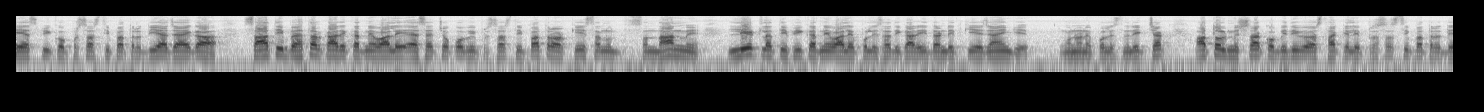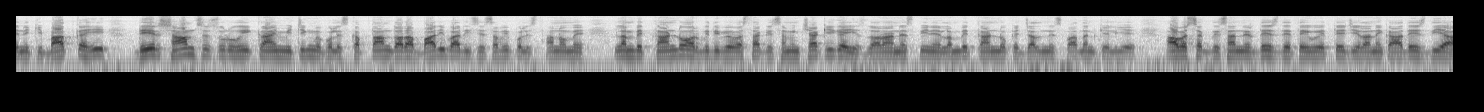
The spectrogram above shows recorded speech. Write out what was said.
एएसपी को प्रशस्ति पत्र दिया जाएगा साथ ही बेहतर कार्य करने वाले एस को भी प्रशस्ति पत्र और केस अनुसंधान में लेट लतीफी करने वाले पुलिस अधिकारी दंडित किए जाएंगे उन्होंने पुलिस निरीक्षक अतुल मिश्रा को विधि व्यवस्था के लिए प्रशस्ति पत्र देने की बात कही देर शाम से शुरू हुई क्राइम मीटिंग में पुलिस कप्तान द्वारा बारी बारी से सभी पुलिस थानों में लंबित कांडों और विधि व्यवस्था की समीक्षा की गई इस दौरान एसपी ने लंबित कांडों के जल्द निष्पादन के लिए आवश्यक दिशा निर्देश देते हुए तेजी लाने का आदेश दिया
